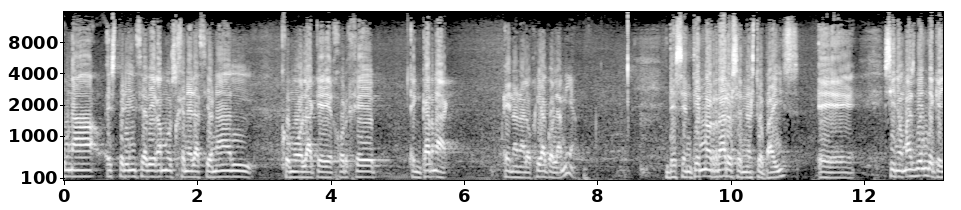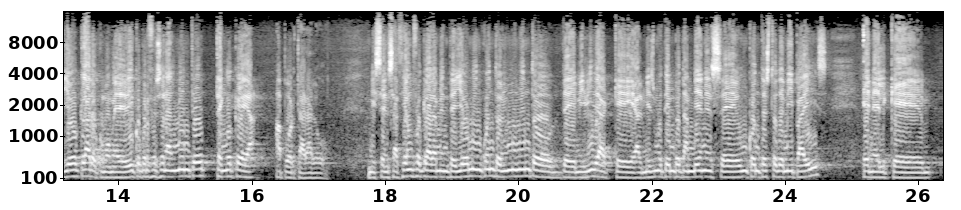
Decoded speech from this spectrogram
una experiencia, digamos, generacional como la que Jorge encarna en analogía con la mía, de sentirnos raros en nuestro país, eh, sino más bien de que yo, claro, como me dedico profesionalmente, tengo que aportar algo. Mi sensación fue claramente, yo me encuentro en un momento de mi vida que al mismo tiempo también es eh, un contexto de mi país en el que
